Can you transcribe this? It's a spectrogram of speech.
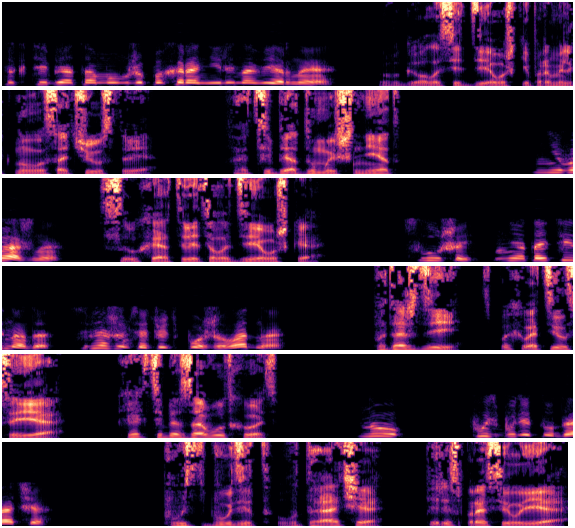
«Так тебя там уже похоронили, наверное». В голосе девушки промелькнуло сочувствие. «А тебя, думаешь, нет?» «Неважно», — сухо ответила девушка. «Слушай, мне отойти надо. Свяжемся чуть позже, ладно?» «Подожди», — спохватился я. «Как тебя зовут хоть?» «Ну, пусть будет удача». «Пусть будет удача?» — переспросил я.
